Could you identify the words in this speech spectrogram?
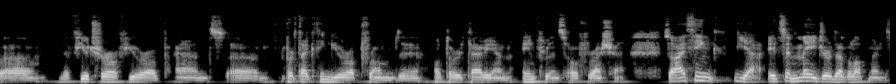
um, the future of Europe and um, protecting Europe from the authoritarian influence of Russia. So I think, yeah, it's a major development.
